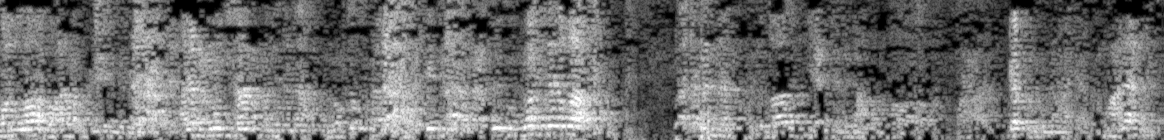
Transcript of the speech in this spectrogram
والله على كل شيء قدير. على العموم سامحوا أن أنا أختم نقطتكم أنا أعطيكم وقت إضافي وأتمنى أن طالب يعتمد على الله. وحال قبلكم وعلى نفسه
